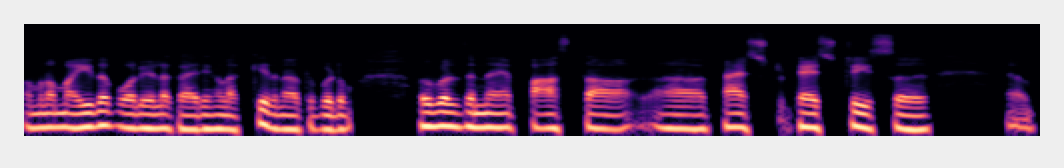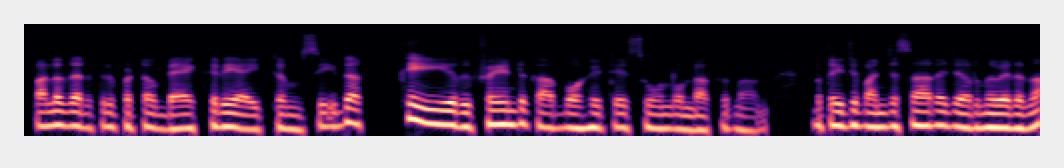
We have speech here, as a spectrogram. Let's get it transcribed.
നമ്മുടെ മൈദ പോലെയുള്ള കാര്യങ്ങളൊക്കെ ഇതിനകത്ത് പെടും. അതുപോലെ തന്നെ പാസ്ത, പേസ്ട്രീസ്, പലതരത്തിൽപ്പെട്ട ബേക്കറി ഐറ്റംസ് ഇതൊക്കെ ഈ റിഫൈൻഡ് കാർബോഹൈഡ്രേറ്റ്സ് കൊണ്ട് ഉണ്ടാക്കുന്നതാണ്. പ്രത്യേകിച്ച് പഞ്ചസാര ചേർന്ന് വരുന്ന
